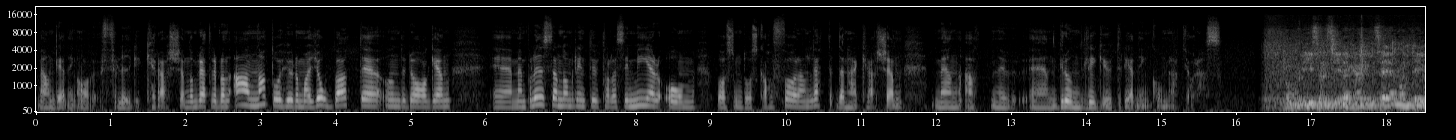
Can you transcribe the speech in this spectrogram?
med anledning av flygkraschen. De berättade bland annat då hur de har jobbat eh, under dagen Eh, men polisen de vill inte uttala sig mer om vad som då ska ha föranlett den här kraschen. Men att nu en grundlig utredning kommer att göras. Från polisens sida kan vi inte säga någonting.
